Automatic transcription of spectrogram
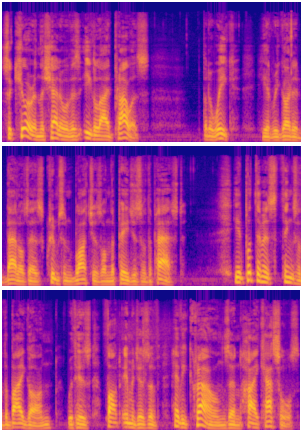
secure in the shadow of his eagle-eyed prowess. But awake, he had regarded battles as crimson blotches on the pages of the past. He had put them as things of the bygone, with his thought images of heavy crowns and high castles.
